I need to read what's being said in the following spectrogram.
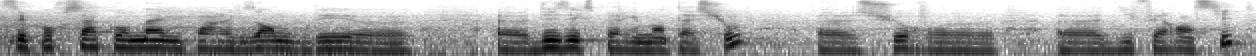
C'est pour ça qu'on mène par exemple euh, des expérimentations sur différents sites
